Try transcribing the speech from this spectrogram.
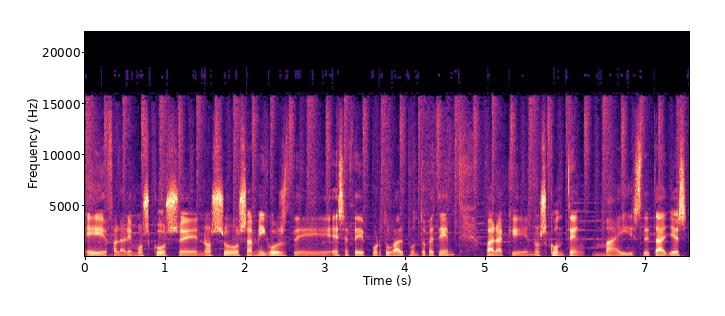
e falaremos cos eh, nosos amigos de scportugal.pt para que nos conten máis detalles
